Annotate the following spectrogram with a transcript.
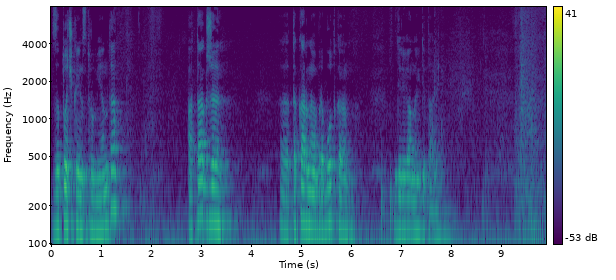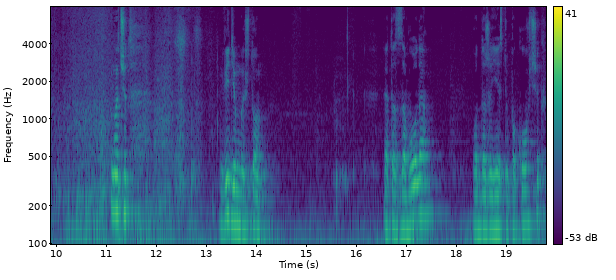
заточка инструмента, а также токарная обработка деревянных деталей. Значит, видим мы, что это с завода. Вот даже есть упаковщик,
